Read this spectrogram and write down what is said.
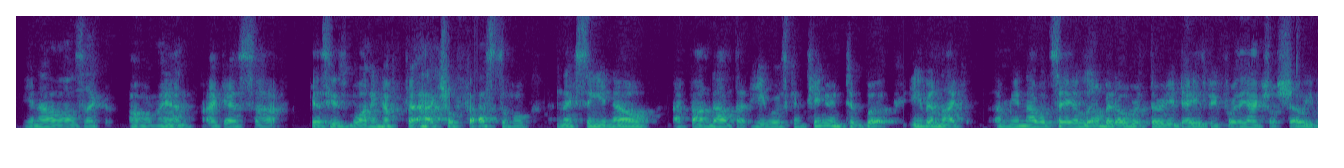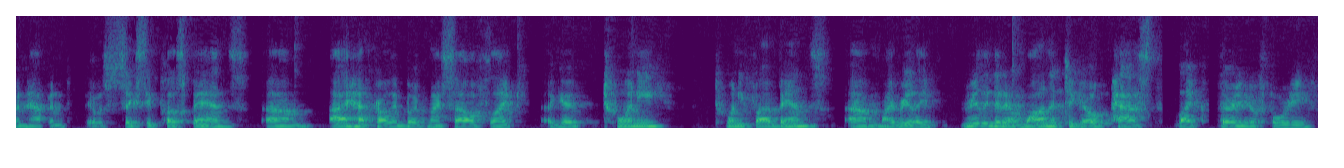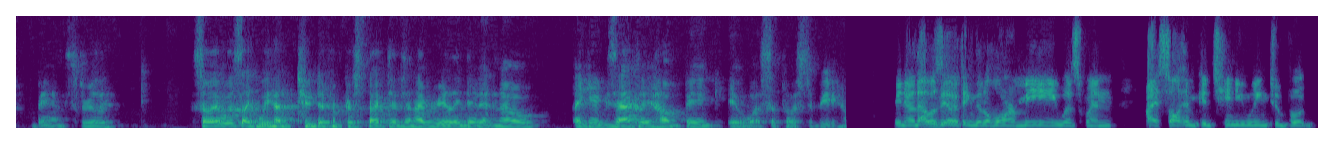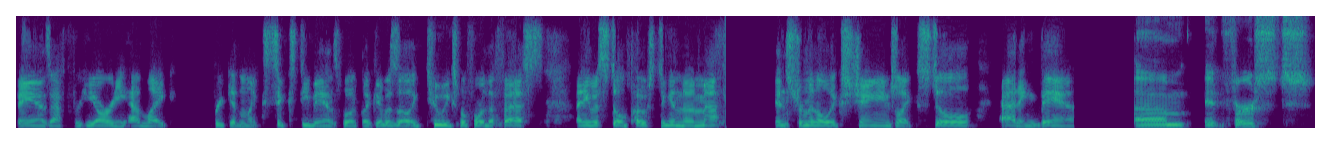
you know, I was like, oh man, I guess uh, guess he's wanting a actual festival. Next thing you know, I found out that he was continuing to book, even like I mean, I would say a little bit over 30 days before the actual show even happened. It was 60 plus bands. Um, I had probably booked myself like a good 20, 25 bands. Um, I really, really didn't want it to go past like 30 to 40 bands, really so it was like we had two different perspectives and i really didn't know like exactly how big it was supposed to be you know that was the other thing that alarmed me was when i saw him continuing to book bands after he already had like freaking like 60 bands booked like it was uh, like two weeks before the fest and he was still posting in the math instrumental exchange, like still adding bands. Um, at first,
